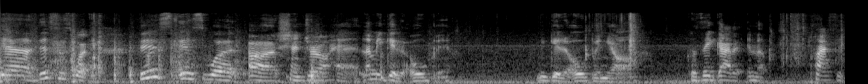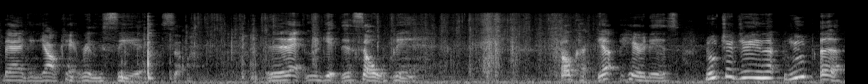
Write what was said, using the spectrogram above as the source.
Yeah, this is what, this is what uh, Chandrell had. Let me get it open. Let me get it open, y'all. Because they got it in a plastic bag and y'all can't really see it. So let me get this open. Okay, yep, here it is. Neutrogena, uh,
